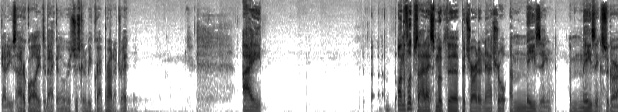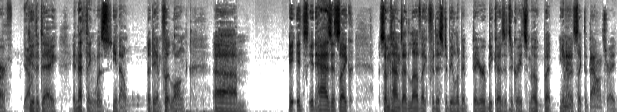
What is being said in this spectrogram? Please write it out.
Got to use higher quality tobacco, or it's just going to be a crap product, right? I. On the flip side, I smoked the Pichardo Natural, amazing, amazing cigar Yeah. the other day, and that thing was, you know, a damn foot long. Um, it, it's it has its like sometimes I'd love like for this to be a little bit bigger because it's a great smoke, but you know, it's like the balance, right?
